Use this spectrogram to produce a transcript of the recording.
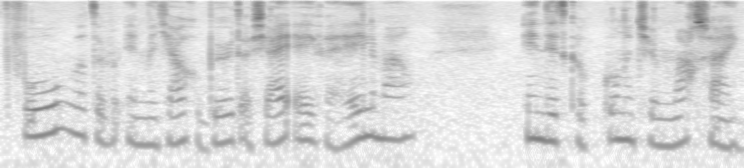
Voel wat er met jou gebeurt als jij even helemaal in dit kokonnetje mag zijn.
